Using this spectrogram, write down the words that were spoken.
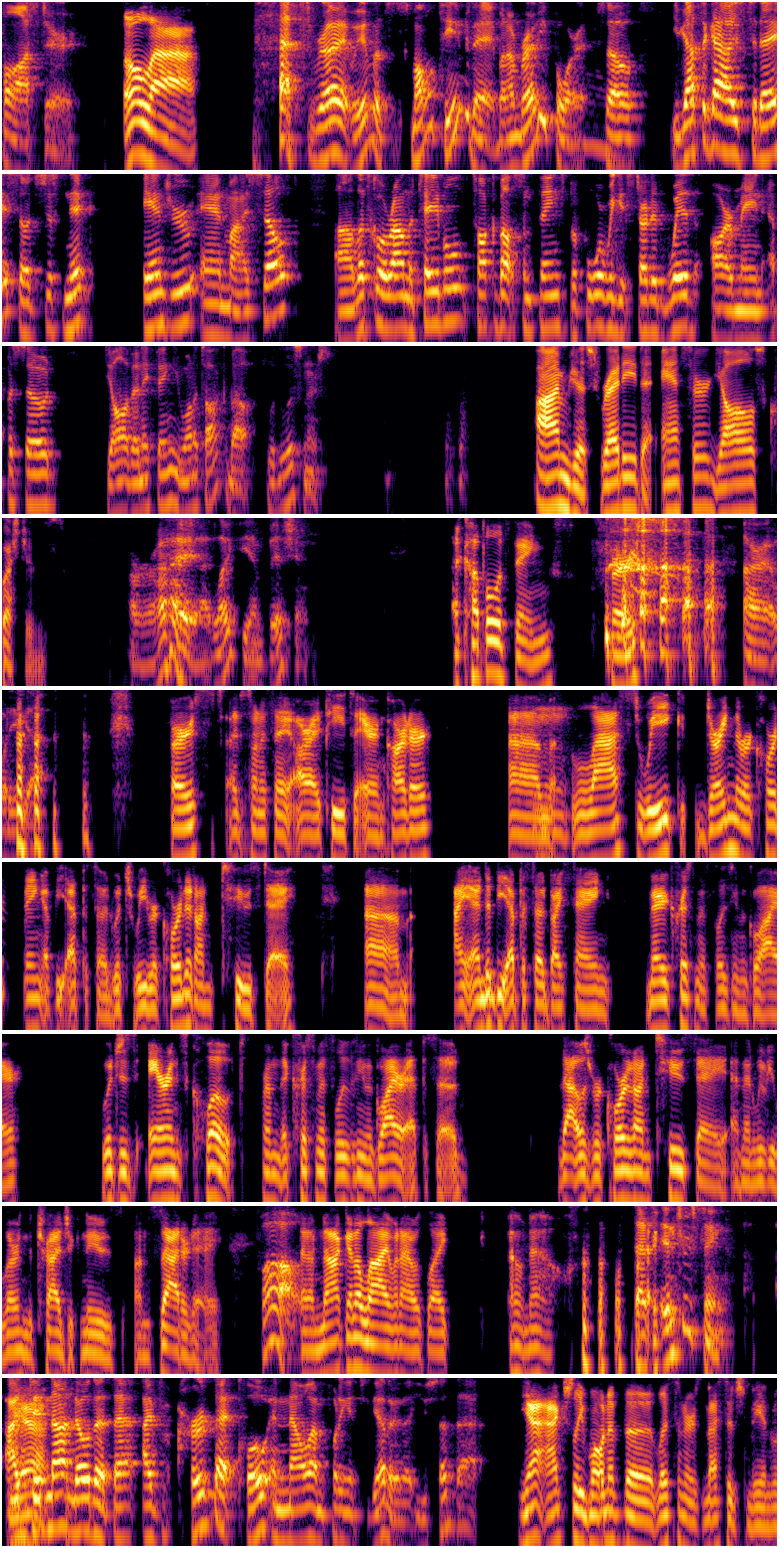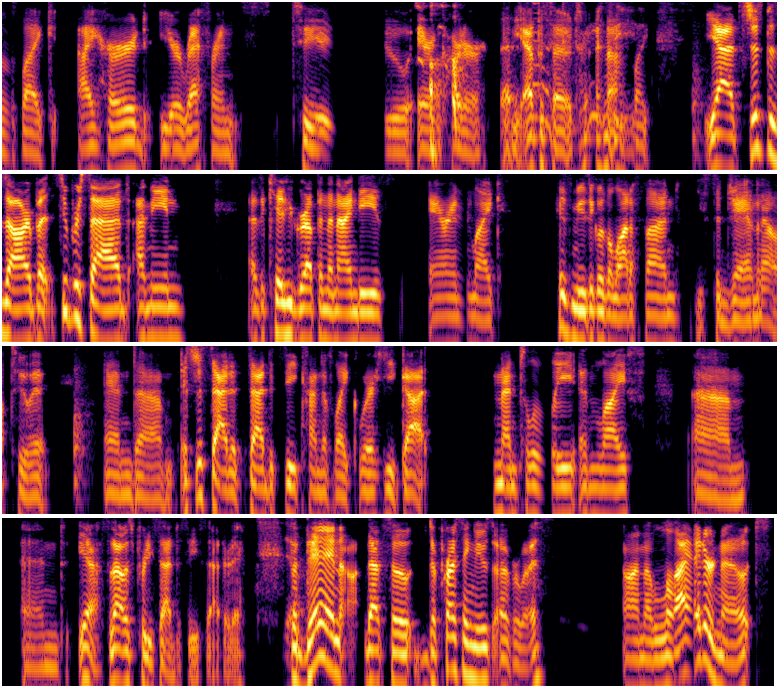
Foster. Hola. That's right. We have a small team today, but I'm ready for it. So you got the guys today. So it's just Nick, Andrew, and myself. Uh, let's go around the table, talk about some things before we get started with our main episode. Do y'all have anything you want to talk about with the listeners? I'm just ready to answer y'all's questions. All right. I like the ambition. A couple of things. First, All right. What do you got? first, I just want to say RIP to Aaron Carter. Um, Mm. last week during the recording of the episode, which we recorded on Tuesday, um, I ended the episode by saying "Merry Christmas, Lizzie McGuire," which is Aaron's quote from the Christmas Lizzie McGuire episode. That was recorded on Tuesday, and then we learned the tragic news on Saturday. wow. And I'm not gonna lie, when I was like, "Oh no," That's interesting. I Yeah. did not know that that I've heard that quote and now I'm putting it together that you said that. Yeah, actually, one of the listeners messaged me and was like, "I heard your reference to Aaron oh, Carter in the episode," and I was like, "Yeah, it's just bizarre, but super sad." I mean, as a kid who grew up in the '90s, Aaron like his music was a lot of fun. Used to jam out to it, and um, it's just sad. It's sad to see kind of like where he got mentally in life. Um, and yeah, so that was pretty sad to see Saturday. Yeah. But then uh, that's so depressing news over with. On a lighter note,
